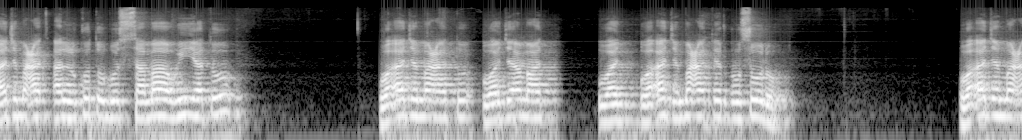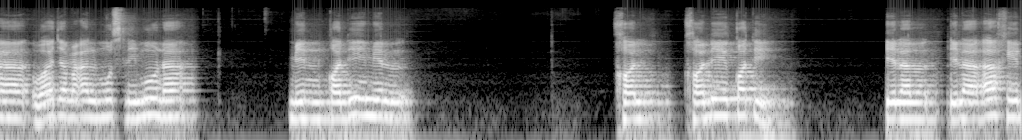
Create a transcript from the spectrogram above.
أجمعت الكتب السماوية وأجمعت وجمعت وأجمعت الرسول. وأجمع وأجمع المسلمون من قديم الخليقة إلى إلى آخر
